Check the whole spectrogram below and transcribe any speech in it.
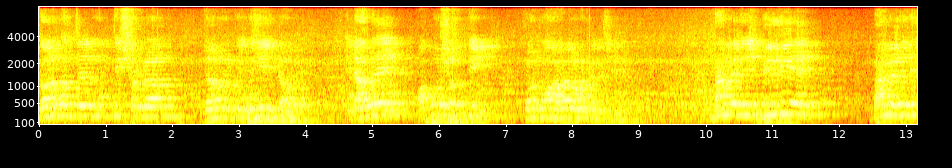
গণতন্ত্রের মুক্তির সংগ্রাম জনগণকে বুঝিয়ে দিতে হবে। এটা হলে অপশক্তি জন্ম আবার বাংলাদেশে। বিল্ডিংয়ে বাংলাদেশ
